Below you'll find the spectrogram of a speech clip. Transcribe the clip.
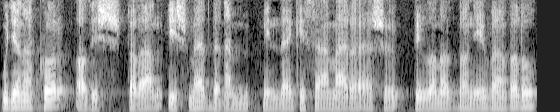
Ugyanakkor az is talán ismert, de nem mindenki számára első pillanatban nyilvánvaló,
